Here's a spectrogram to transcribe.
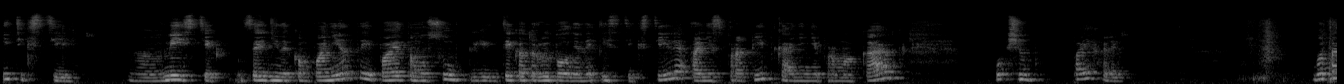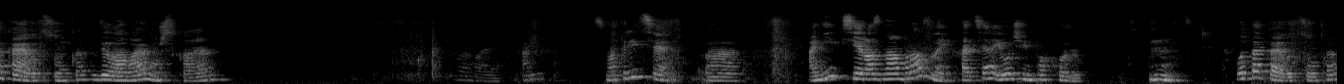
и текстиль. Э, вместе соединены компоненты, и поэтому сумки, те, которые выполнены из текстиля, они с пропиткой, они не промокают. В общем, поехали! Вот такая вот сумка, деловая, мужская. Смотрите, э, они все разнообразные, хотя и очень похожи. Вот такая вот сумка,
